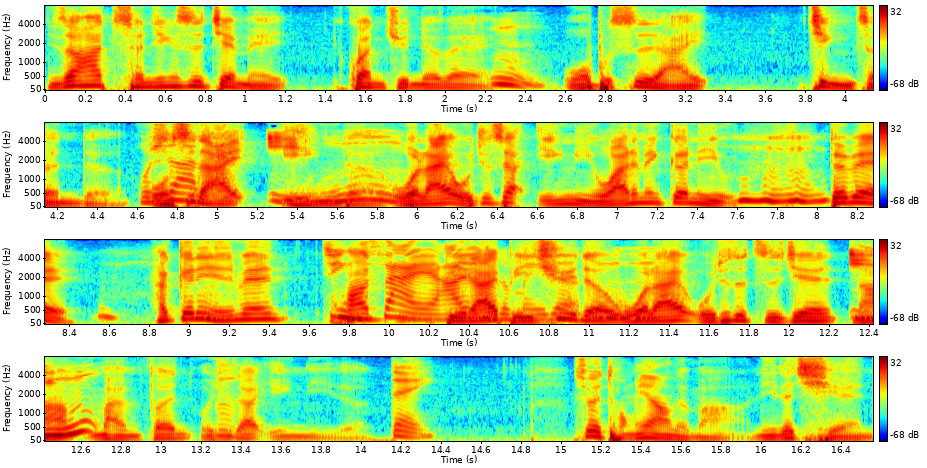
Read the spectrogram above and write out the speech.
你知道他曾经是健美冠军，对不对？嗯，我不是来。竞争的，我是来赢的。我来，我就是要赢你。我来那边跟你，对不对？还跟你那边竞赛啊，比来比去的。我来，我就是直接拿满分，我就是要赢你的。对。所以同样的嘛，你的钱，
